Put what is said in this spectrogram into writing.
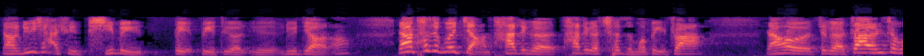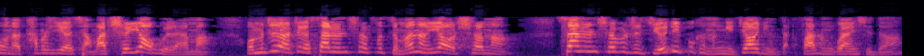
然后捋下去皮被被被这个捋掉了。然后他就给我讲他这个他这个车怎么被抓。然后这个抓完之后呢，他不是要想把车要回来吗？我们知道这个三轮车夫怎么能要车呢？三轮车夫是绝对不可能跟交警打发生关系的。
